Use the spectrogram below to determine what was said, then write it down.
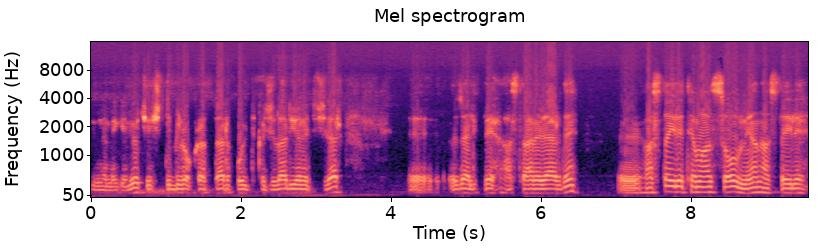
gündeme geliyor. Çeşitli bürokratlar, politikacılar, yöneticiler özellikle hastanelerde hasta ile teması olmayan, hasta ile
